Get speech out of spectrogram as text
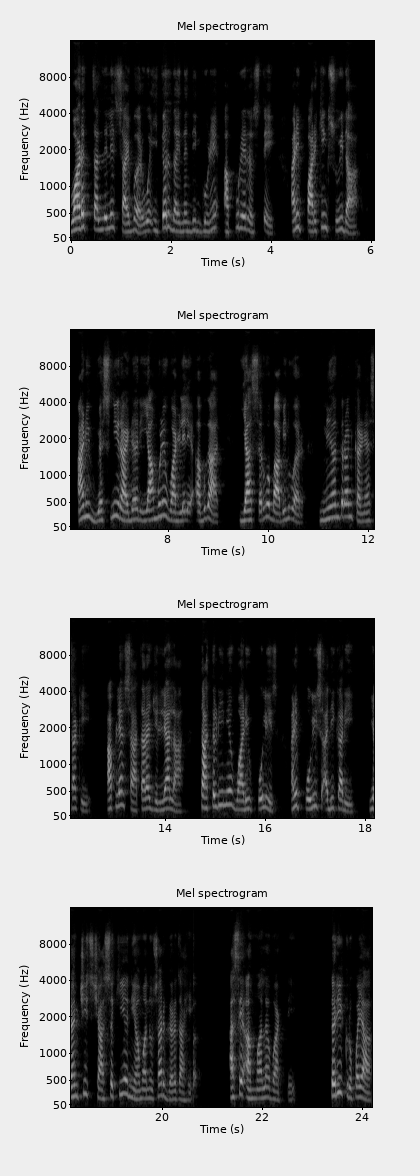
वाढत चाललेले सायबर व इतर दैनंदिन गुन्हे अपुरे रस्ते आणि पार्किंग सुविधा आणि व्यसनी रायडर यामुळे वाढलेले अपघात या सर्व बाबींवर नियंत्रण करण्यासाठी आपल्या सातारा जिल्ह्याला तातडीने वाढीव पोलीस आणि पोलीस अधिकारी यांची शासकीय नियमानुसार गरज आहे. असे आम्हाला वाटते. तरी कृपया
